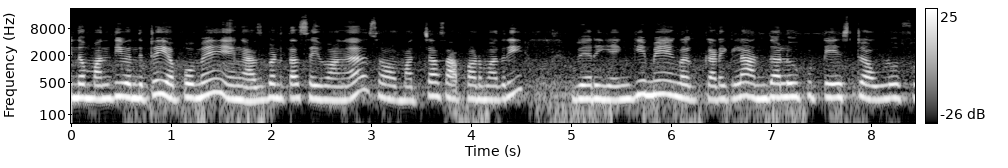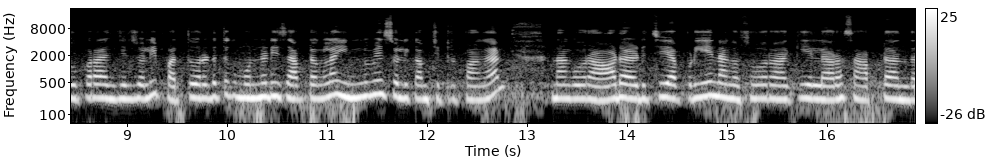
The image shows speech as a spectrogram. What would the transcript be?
இந்த மந்தி வந்துட்டு எப்போவுமே எங்கள் ஹஸ்பண்ட் தான் செய்வாங்க. ஸோ மச்சா சாப்பாடு மாதிரி வேறு எங்கேயுமே எங்களுக்கு கிடைக்கல. அந்த அளவுக்கு டேஸ்ட்டு அவ்வளோ சூப்பராக இருந்துச்சுன்னு சொல்லி பத்து வருடத்துக்கு முன்னாடி சாப்பிட்டவங்களாம் இன்னுமே சொல்லி காமிச்சிட்டு இருப்பாங்க. நாங்கள் ஒரு ஆடை அடித்து அப்படியே நாங்கள் சோறாக்கி எல்லாரும் சாப்பிட்ட அந்த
